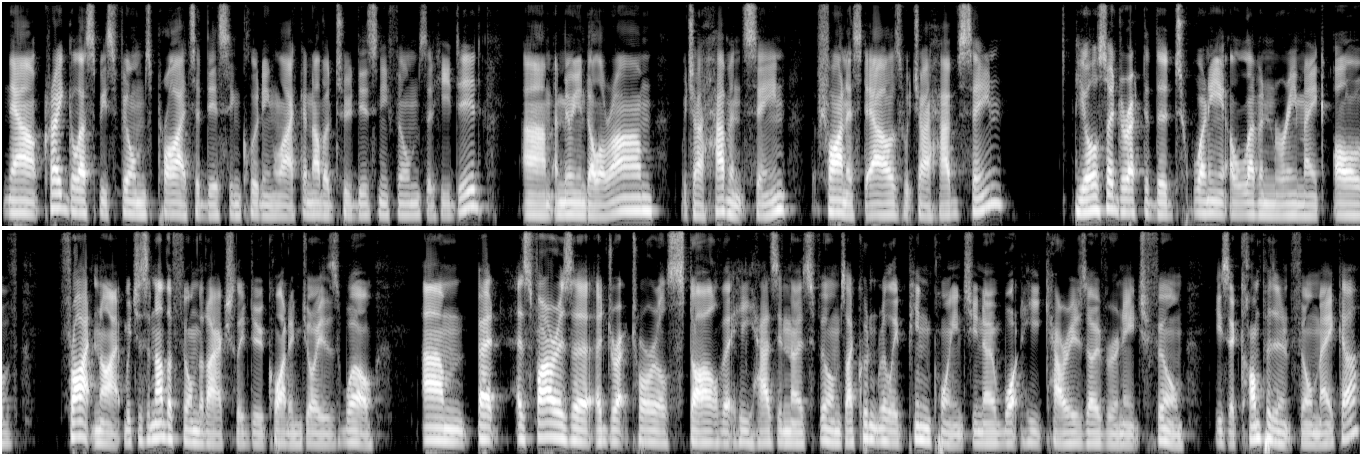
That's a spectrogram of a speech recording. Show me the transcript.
Now, Craig Gillespie's films prior to this, including like another two Disney films that he did, um, A Million Dollar Arm, which I haven't seen, The Finest Hours, which I have seen. He also directed the 2011 remake of Fright Night, which is another film that I actually do quite enjoy as well. Um, but as far as a, a directorial style that he has in those films, I couldn't really pinpoint, you know, what he carries over in each film. He's a competent filmmaker,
